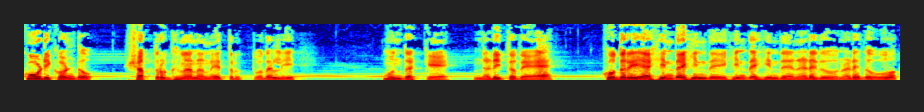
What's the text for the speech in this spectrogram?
ಕೂಡಿಕೊಂಡು ಶತ್ರುಘ್ನನ ನೇತೃತ್ವದಲ್ಲಿ ಮುಂದಕ್ಕೆ ನಡೀತದೆ. ಕುದುರೆಯ ಹಿಂದೆ ಹಿಂದೆ ಹಿಂದೆ ಹಿಂದೆ ನಡೆದು ನಡೆದು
